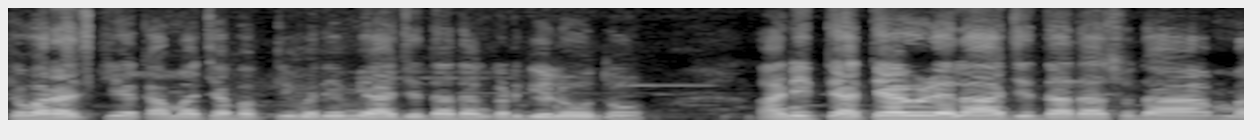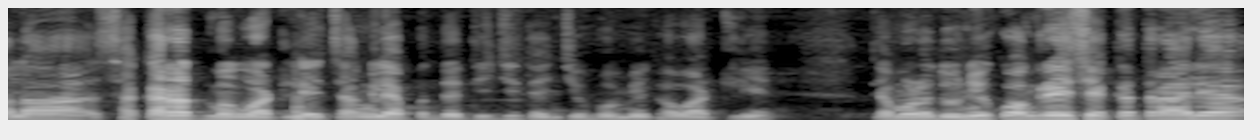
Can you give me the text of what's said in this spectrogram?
किंवा राजकीय कामाच्या बाबतीमध्ये मी अजितदादांकडे गेलो होतो. आणि त्या त्या वेळेला अजितदादासुद्धा मला सकारात्मक वाटले चांगल्या पद्धतीची त्यांची भूमिका वाटली. त्यामुळे दोन्ही काँग्रेस एकत्र आल्या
